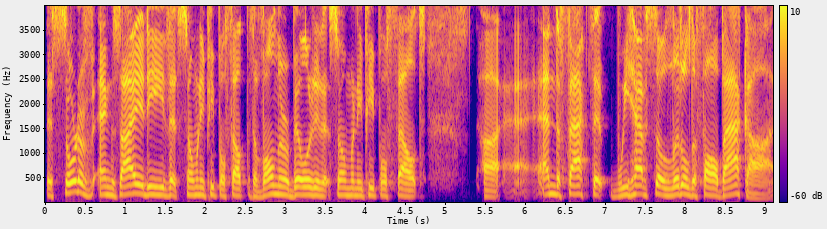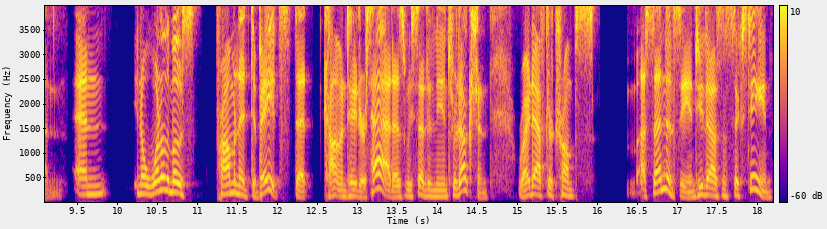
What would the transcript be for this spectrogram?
this sort of anxiety that so many people felt, the vulnerability that so many people felt, uh, and the fact that we have so little to fall back on. And, you know, one of the most prominent debates that commentators had, as we said in the introduction, right after Trump's ascendancy in 2016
